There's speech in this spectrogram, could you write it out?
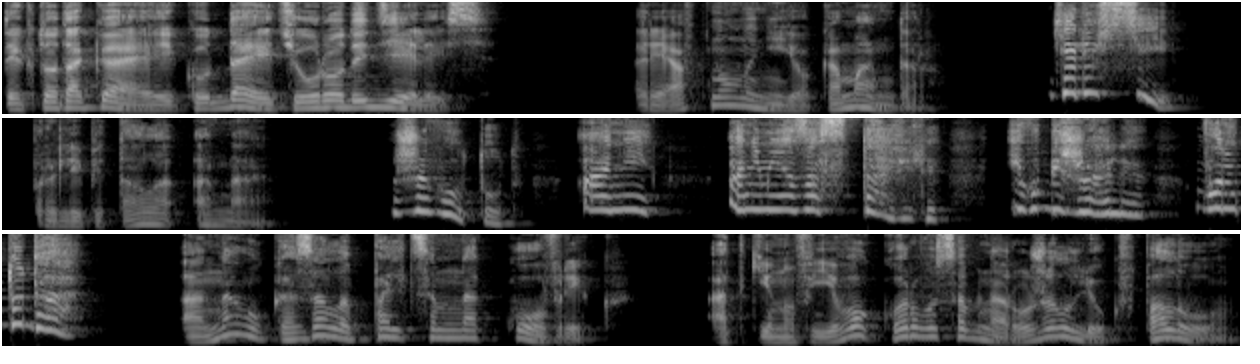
«Ты кто такая и куда эти уроды делись?» Рявкнул на нее командор. «Я Люси!» – пролепетала она. «Живу тут, а они... они меня заставили и убежали вон туда!» Она указала пальцем на коврик. Откинув его, Корвус обнаружил люк в полу.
